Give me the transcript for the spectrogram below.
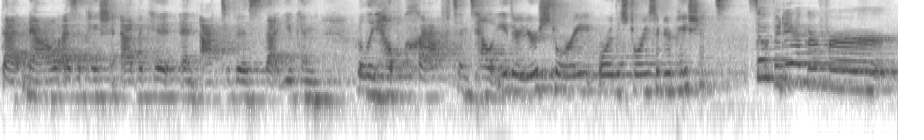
that now, as a patient advocate and activist, that you can really help craft and tell either your story or the stories of your patients? So, videographer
